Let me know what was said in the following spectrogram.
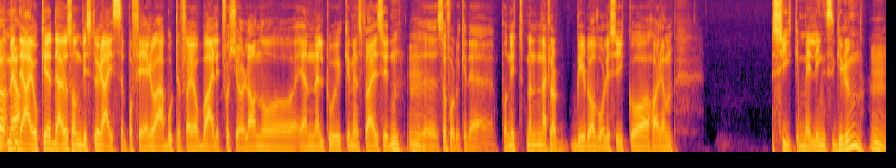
Så, men ja. det er jo ikke det er jo sånn hvis du reiser på ferie og er borte fra jobb og er litt forkjøla en eller to uker mens du er i Syden, Mm. eh, så får du ikke det på nytt. Men det er klart, blir du alvorlig syk og har en sykemeldingsgrunn Mm.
